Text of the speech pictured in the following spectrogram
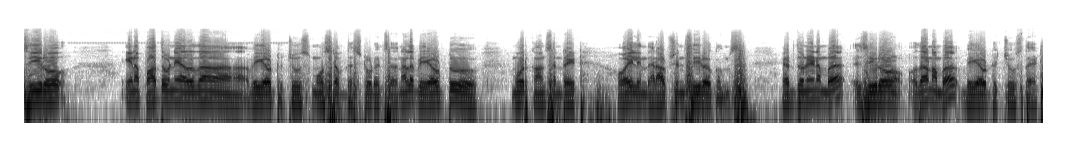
zero. ஏன்னா பார்த்த அதை தான் we have to choose most of the students அதனால் we have to more concentrate while இந்த ஆப்ஷன் ஜீரோ கம்ஸ் எடுத்தோடனே நம்ம ஜீரோ தான் நம்ம we have to choose that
